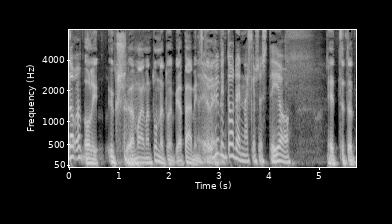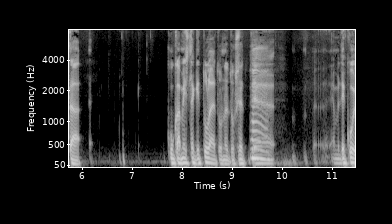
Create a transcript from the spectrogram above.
No, oli yksi maailman tunnetuimpia pääministereitä. hyvin todennäköisesti, joo. Että tota, kuka mistäkin tulee tunnetuksi. että, ö, En tiedä, ku,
